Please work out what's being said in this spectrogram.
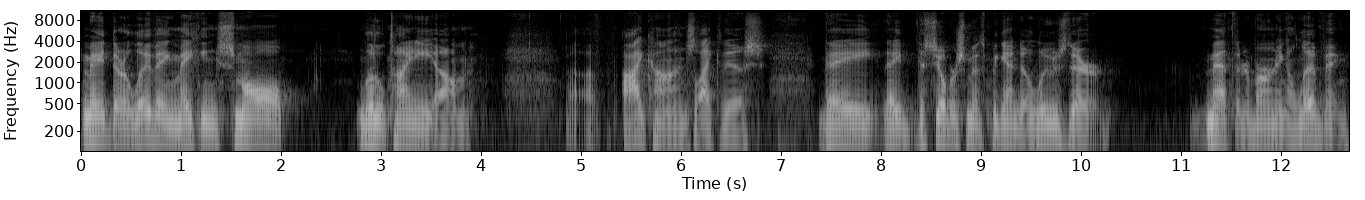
made their living making small little tiny um, uh, icons like this, they, they, the silversmiths began to lose their method of earning a living,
